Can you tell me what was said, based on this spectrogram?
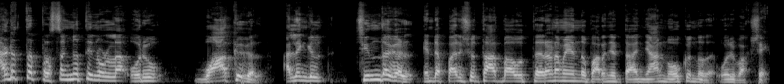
അടുത്ത പ്രസംഗത്തിനുള്ള ഒരു വാക്കുകൾ അല്ലെങ്കിൽ ചിന്തകൾ എന്റെ പരിശുദ്ധാത്മാവ് തരണമെന്ന് പറഞ്ഞിട്ടാണ് ഞാൻ നോക്കുന്നത് ഒരു പക്ഷേ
